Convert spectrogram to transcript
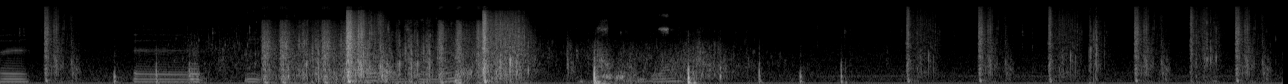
Eee, eee, mm. No, tak zrobię. Skarbla. I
